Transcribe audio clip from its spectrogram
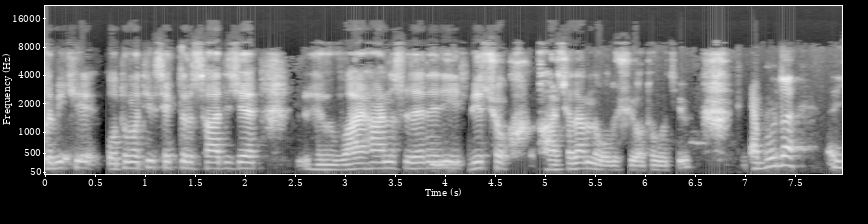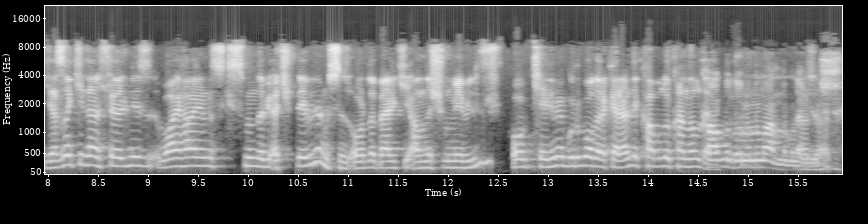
tabii ki otomotiv sektörü sadece e, wire harness üzerine değil birçok parçadan da oluşuyor otomotiv. Ya burada Yazaki'den söylediğiniz wire harness kısmını da bir açıklayabilir misiniz? Orada belki anlaşılmayabilir. O kelime grubu olarak herhalde kablo kanalı demek. Kablo donanımı anlamına gelir.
